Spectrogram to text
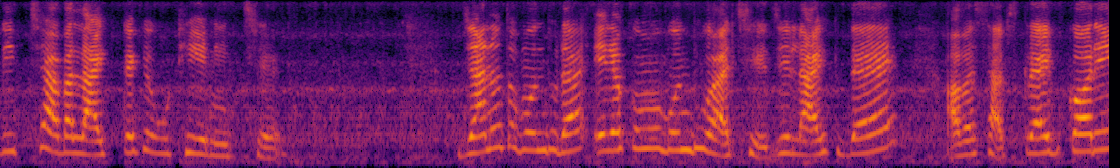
দিচ্ছে আবার লাইকটাকে উঠিয়ে নিচ্ছে জানো তো বন্ধুরা এরকমও বন্ধু আছে যে লাইক দেয় আবার সাবস্ক্রাইব করে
